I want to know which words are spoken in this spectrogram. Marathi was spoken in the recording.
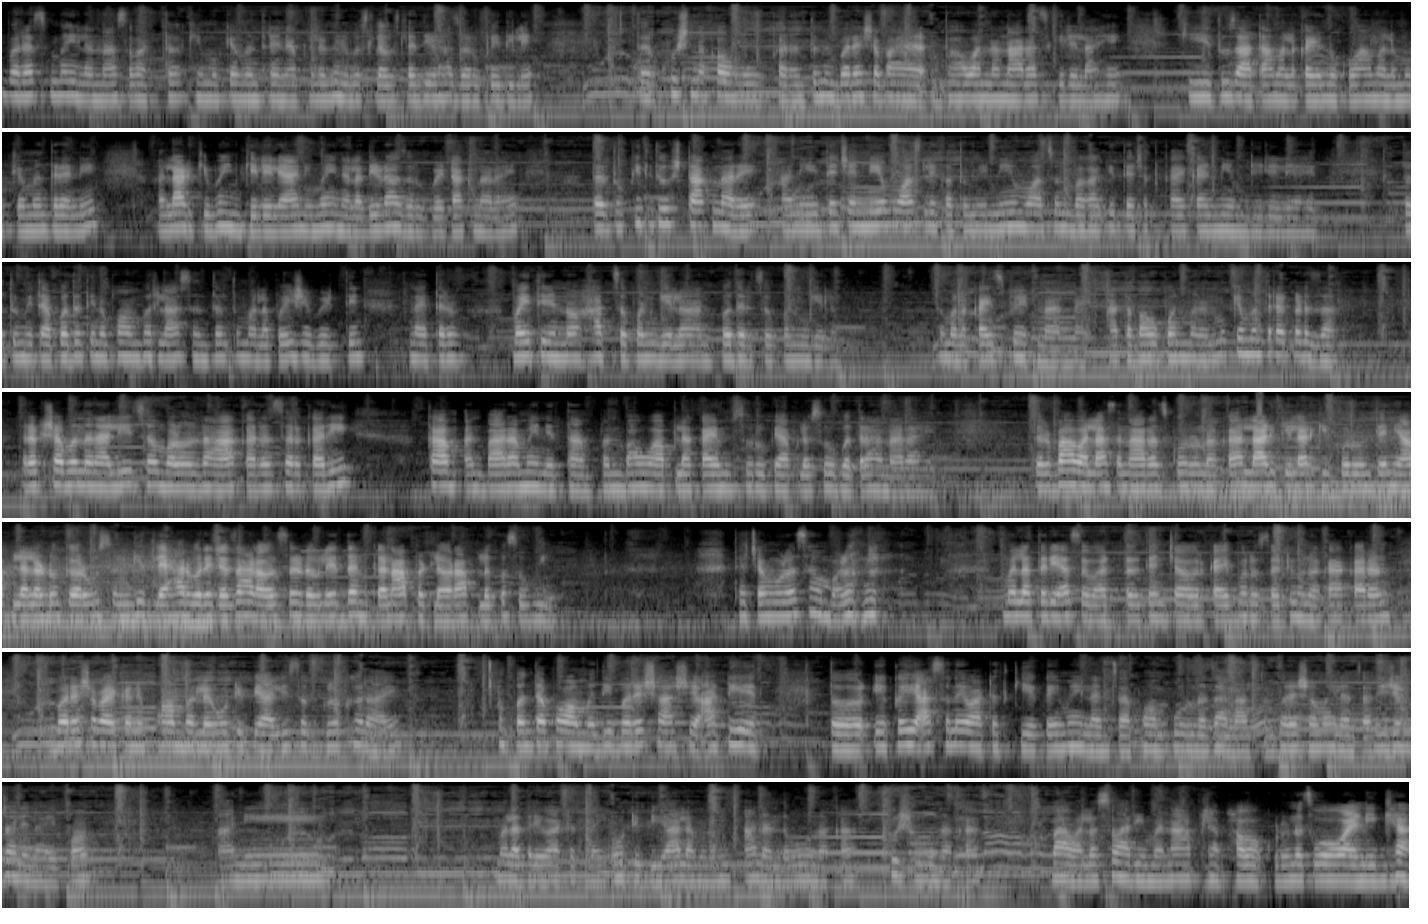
बऱ्याच महिलांना असं वाटतं की मुख्यमंत्र्याने आपल्याला घरी बसल्या बसल्या दीड हजार रुपये दिले. तर खुश नका हो कारण तुम्ही बऱ्याचशा बाया भावांना नाराज केलेला आहे की तुझं आता आम्हाला काही नको आम्हाला मुख्यमंत्र्यांनी लाडकी बहीण केलेली आहे आणि महिन्याला दीड हजार रुपये टाकणार आहे. तर तो किती दिवस टाकणार आहे आणि त्याचे नियम वाचले का तुम्ही? नियम वाचून बघा की त्याच्यात काय काय नियम लिहिलेले आहेत. तर तुम्ही त्या पद्धतीनं फॉर्म भरला असेल तर तुम्हाला पैसे भेटतील. नाहीतर मैत्रिणीनं हातचं पण गेलं आणि पदरचं पण गेलं. तुम्हाला काहीच भेटणार नाही. आता भाऊ पण म्हणून मुख्यमंत्र्याकडे जा. रक्षाबंधन आली सांभाळून राहा कारण सरकारी काम आणि बारा महिने थांब पण भाऊ आपला कायमस्वरूपी आपल्यासोबत राहणार आहे. तर भावाला असं नाराज करू नका. लाडकी लाडकी करून त्यांनी आपल्याला डोक्यावर बसून घेतले हरभऱ्याच्या झाडावर चढवले दणकण आपटल्यावर आपलं कसं होईल? त्याच्यामुळं सांभाळून मला तरी असं वाटतं त्यांच्यावर काही भरोसा ठेवू नका. कारण बऱ्याचशा बायकांनी फॉर्म भरले ओ टी पी आली सगळं खरं आहे. पण त्या फॉर्ममध्ये बऱ्याचशा असे अटी आहेत. तर एकही असं नाही वाटत की एकही महिलांचा फॉर्म पूर्ण झाला असतो. बऱ्याचशा महिलांचा रिजेक्ट झालेला आहे फॉर्म आणि मला तरी वाटत नाही ओ टी पी आला म्हणून आनंद होऊ नका खुश होऊ नका. भावाला स्वारी म्हणा आपल्या भावाकडूनच ओवाळणी घ्या.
